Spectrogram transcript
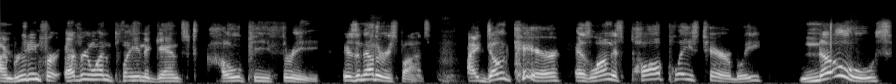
I'm rooting for everyone playing against Ho P3. Here's another response. I don't care as long as Paul plays terribly, knows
